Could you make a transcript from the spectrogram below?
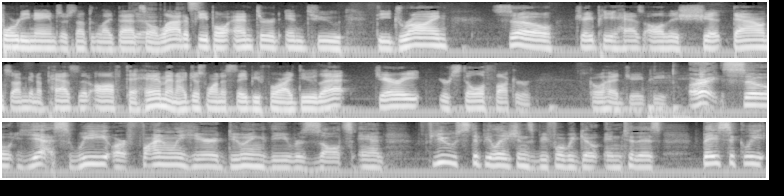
140 names or something like that. so a lot of people entered into the drawing. So JP has all this shit down, so I'm going to pass it off to him. And I just want to say before I do that, Jerry, you're still a fucker. Go ahead, JP. All right, so yes, we are finally here doing the results and few stipulations before we go into this. Basically,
